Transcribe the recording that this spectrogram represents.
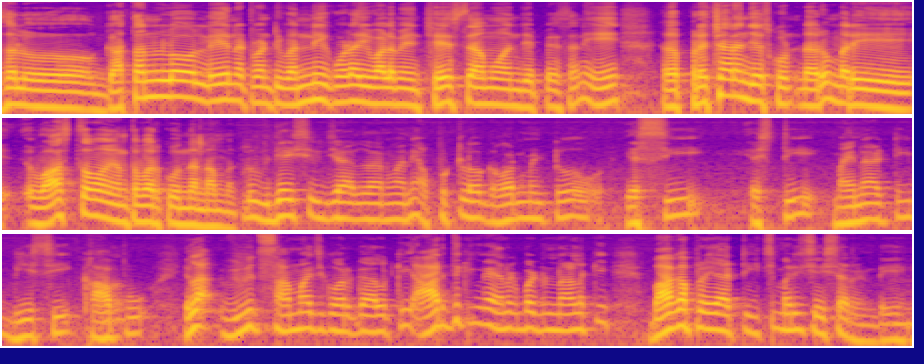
అసలు గతంలో లేనటువంటివన్నీ కూడా ఇవాళ మేము చేస్తాము అని చెప్పేసి అని ప్రచారం చేసుకుంటున్నారు. మరి వాస్తవం ఎంతవరకు ఉందని నమ్మచ్చు ఇప్పుడు విదేశీ విద్యా విధానం అని అప్పట్లో government SC ST minority BC Kapu ఇలా వివిధ సామాజిక వర్గాలకి ఆర్థికంగా వెనకబడి ఉన్న వాళ్ళకి బాగా ప్రయారిటీ ఇచ్చి మరీ చేశారండి.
